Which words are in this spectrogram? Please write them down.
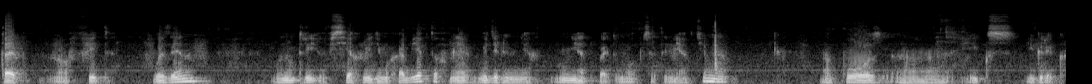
type of fit within. Внутри всех видимых объектов, у меня выделенных нет, поэтому опция это не активна. По x, y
